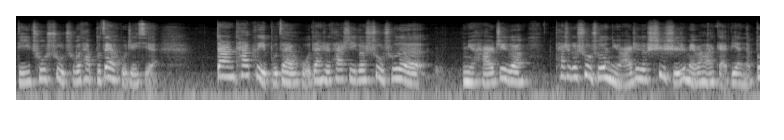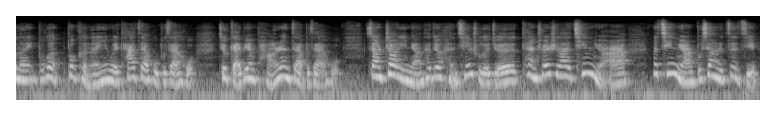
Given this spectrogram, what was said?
嫡出庶出，她不在乎这些。当然她可以不在乎，但是她是一个庶出的女孩，这个。她是个庶出的女儿，这个事实是没办法改变的，不能不会不可能因为她在乎不在乎就改变旁人在不在乎。像赵姨娘，她就很清楚的觉得探春是她的亲女儿啊，那亲女儿不向着自己，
